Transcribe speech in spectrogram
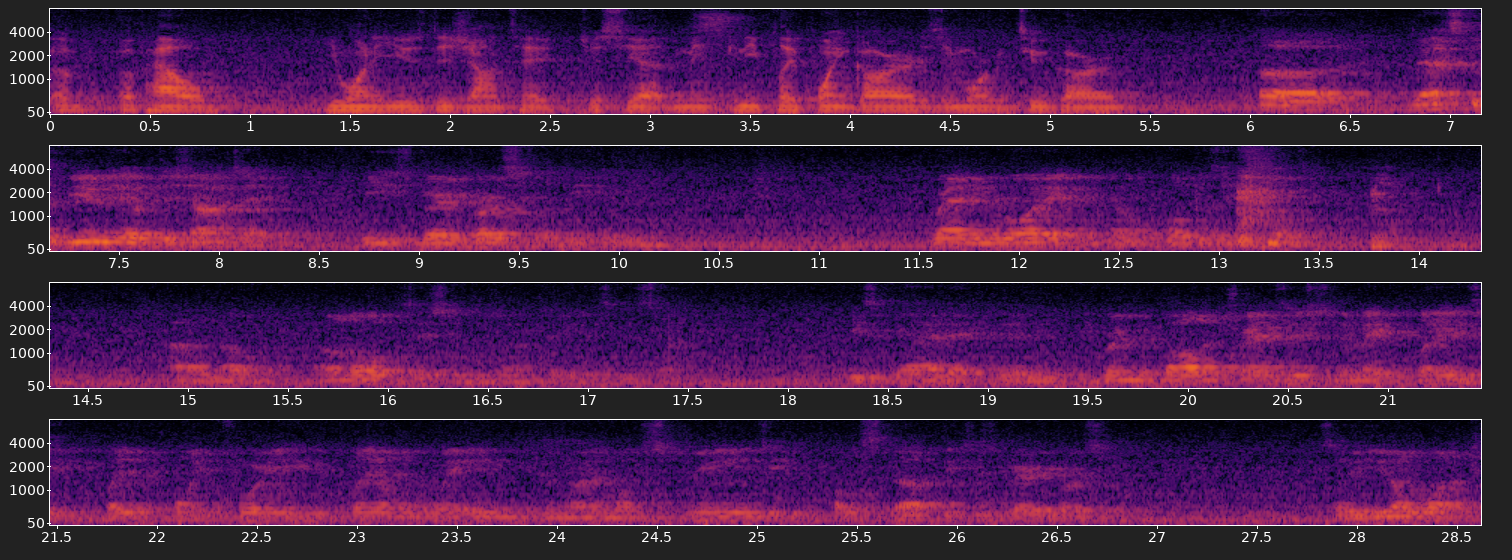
of, of how you want to use DeJounte just yet? I mean, can he play point guard? Is he more of a two guard? Uh, that's the beauty of DeJounte. He's very versatile. He can, Brandon Roy, you know, what position? was he? I don't know. I don't know what position DeJounte is. He's, uh, he's a guy that can bring the ball in transition and make plays. He can play the point for you. He can play on the wing. He can run him off screens. He can post up. He's just very versatile. So you don't want to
